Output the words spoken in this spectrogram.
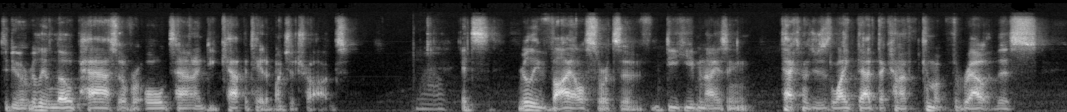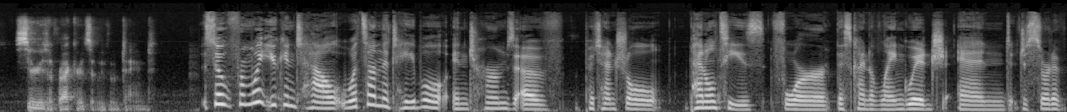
to do a really low pass over Old Town and decapitate a bunch of trogs?" Wow. It's really vile sorts of dehumanizing text messages like that that kind of come up throughout this series of records that we've obtained. So, from what you can tell, what's on the table in terms of potential penalties for this kind of language and just sort of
